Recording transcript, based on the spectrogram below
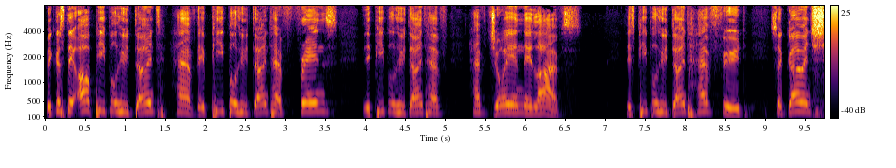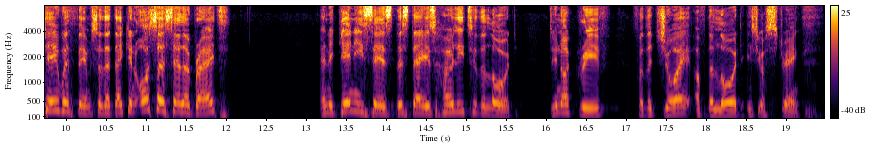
Because there are people who don't have, there are people who don't have friends, there are people who don't have, have joy in their lives. There's people who don't have food, so go and share with them so that they can also celebrate. And again, he says, This day is holy to the Lord. Do not grieve, for the joy of the Lord is your strength.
